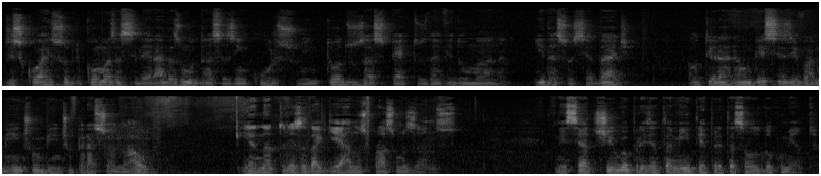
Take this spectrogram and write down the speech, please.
discorre sobre como as aceleradas mudanças em curso em todos os aspectos da vida humana e da sociedade alterarão decisivamente o ambiente operacional e a natureza da guerra nos próximos anos. Nesse artigo apresento a minha interpretação do documento.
